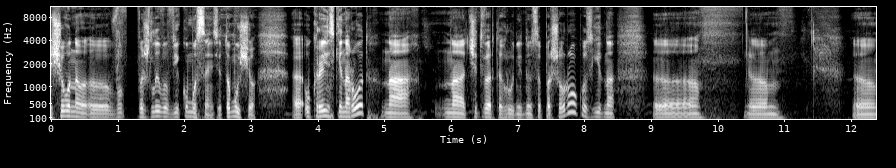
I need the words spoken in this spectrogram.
Що воно важливо в якому сенсі? Тому що український народ на, на 4 грудня 91 року, згідно е, е, е,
